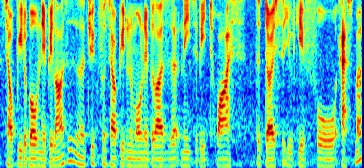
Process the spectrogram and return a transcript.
salbutamol nebulizers, and the trick for salbutamol nebulizers is that it needs to be twice the dose that you would give for asthma.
